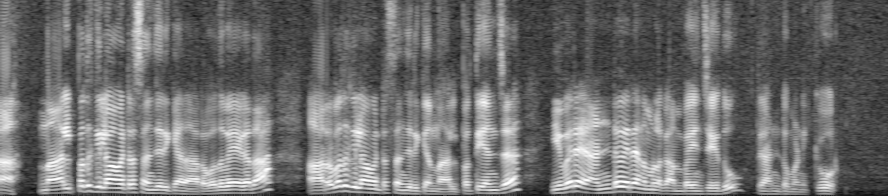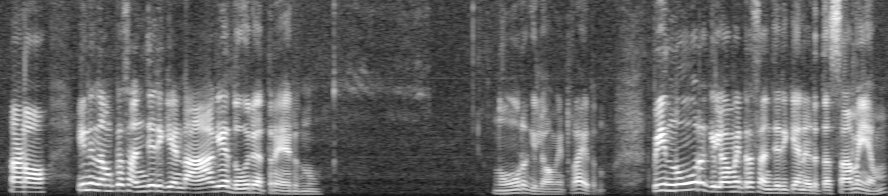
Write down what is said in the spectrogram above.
ആ നാൽപ്പത് കിലോമീറ്റർ സഞ്ചരിക്കാൻ അറുപത് വേഗത അറുപത് കിലോമീറ്റർ സഞ്ചരിക്കാൻ നാൽപ്പത്തി അഞ്ച് ഇവരെ രണ്ടുപേരെ നമ്മൾ കമ്പൈൻ ചെയ്തു രണ്ട് മണിക്കൂർ. ആണോ? ഇനി നമുക്ക് സഞ്ചരിക്കേണ്ട ആകെ ദൂരം എത്രയായിരുന്നു? നൂറ് കിലോമീറ്റർ ആയിരുന്നു. അപ്പോൾ ഈ നൂറ് കിലോമീറ്റർ സഞ്ചരിക്കാൻ എടുത്ത സമയം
